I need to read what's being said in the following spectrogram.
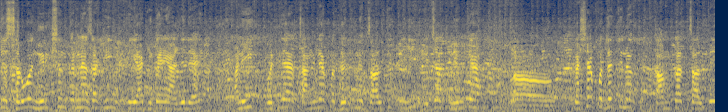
ते सर्व निरीक्षण करण्यासाठी ते या ठिकाणी आलेले आहे आणि ही प्रक्रिया चांगल्या पद्धतीने चालते तेही याच्यात नेमक्या कशा पद्धतीनं कामकाज चालते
